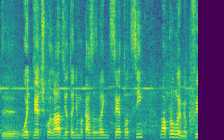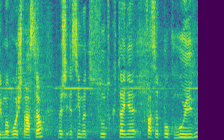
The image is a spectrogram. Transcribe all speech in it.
de 8 metros quadrados e eu tenho uma casa de banho de 7 ou de 5, não há problema. Eu prefiro uma boa extração, mas acima de tudo que, tenha, que faça pouco ruído,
